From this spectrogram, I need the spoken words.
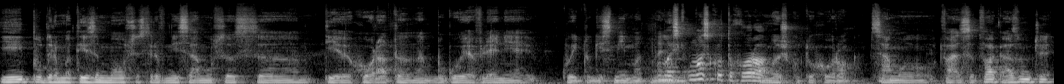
и по драматизъм може да се сравни само с а, тия хората на богоявление, които ги снимат. Нали? Мъж, мъжкото хоро. Мъжкото хоро. Само това, за това казвам, че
